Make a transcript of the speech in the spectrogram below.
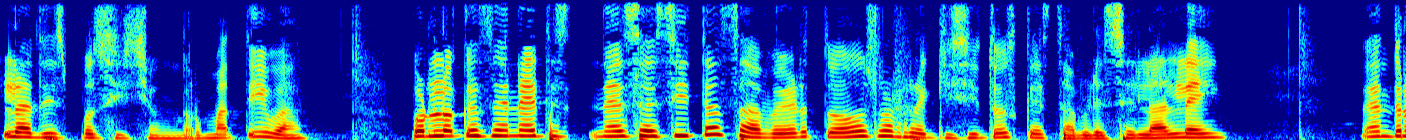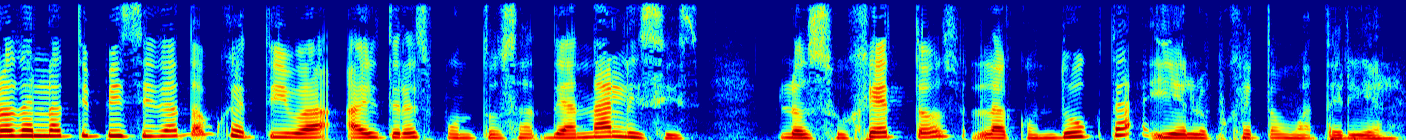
la disposición normativa, por lo que se necesita saber todos los requisitos que establece la ley. Dentro de la tipicidad objetiva hay tres puntos de análisis, los sujetos, la conducta y el objeto material.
